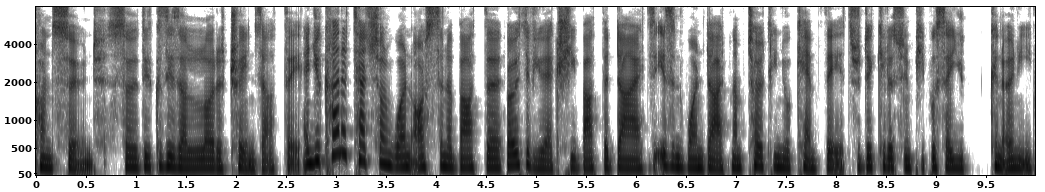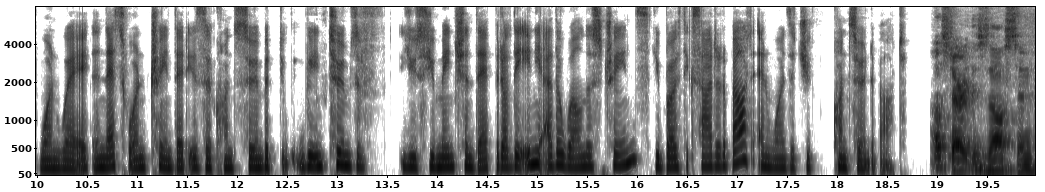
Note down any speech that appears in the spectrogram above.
concerned. So because there's a lot of trends out there. And you kind of touched on one, Austin, about the both of you actually about the diet. It isn't one diet. And I'm totally in your camp there. It's ridiculous when people say you can only eat one way. And that's one trend that is a concern. But in terms of you, you mentioned that, but are there any other wellness trends you're both excited about and ones that you're concerned about? I'll start. This is Austin.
